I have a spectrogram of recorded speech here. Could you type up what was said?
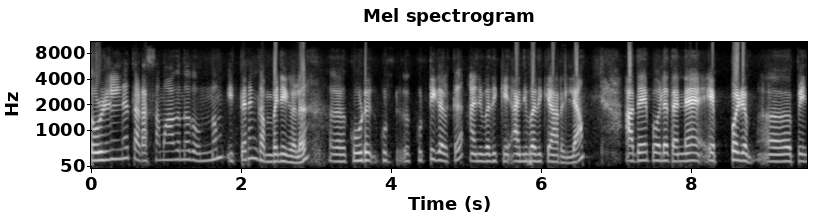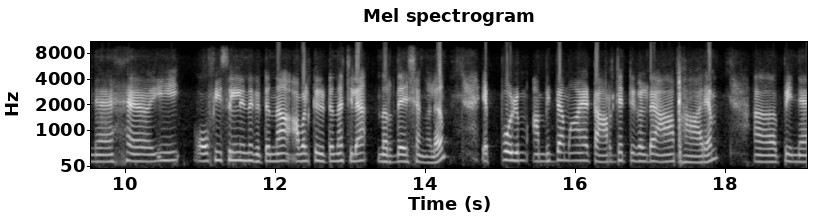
തൊഴിലിന് തടസ്സമാകുന്നതൊന്നും ഇത്തരം കമ്പനികൾ കൂട് കുട്ടികൾക്ക് അനുവദിക്ക അനുവദിക്കാറില്ല. അതേപോലെ തന്നെ എപ്പോഴും പിന്നെ ഈ ഓഫീസിൽ നിന്ന് കിട്ടുന്ന അവൾക്ക് കിട്ടുന്ന ചില നിർദ്ദേശങ്ങൾ എപ്പോഴും അമിതമായ ടാർഗറ്റുകളുടെ ആ ഭാരം പിന്നെ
